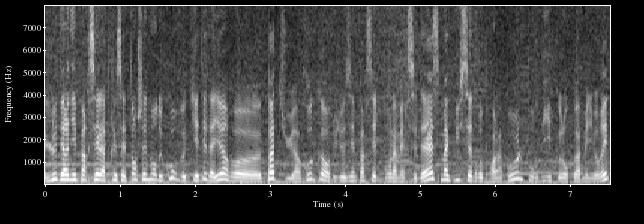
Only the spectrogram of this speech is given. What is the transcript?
le dernier partiel après cet enchaînement de courbes qui était d'ailleurs euh, battu. Un record du deuxième partiel pour la Mercedes. Magnussen reprend la pole pour dire que l'on peut améliorer,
